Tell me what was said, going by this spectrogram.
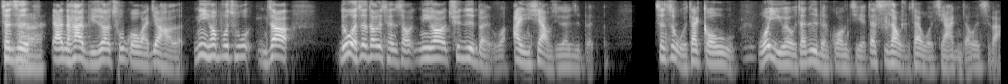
甚至啊，那还有比如说出国玩就好了，你以后不出，你知道，如果这东西成熟，你以后去日本，我按一下我就在日本了。甚至我在购物，我以为我在日本逛街，但事实上我在我家，你懂我意思吧？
